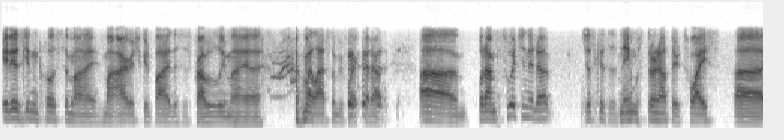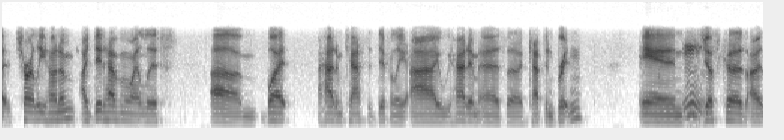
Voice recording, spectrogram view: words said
it is getting close to my my Irish goodbye. This is probably my uh, my last one before I cut out. Um, but I'm switching it up just because his name was thrown out there twice. Uh, Charlie Hunnam. I did have him on my list, um, but I had him casted differently. I had him as uh, Captain Britain, and Mm. just because I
